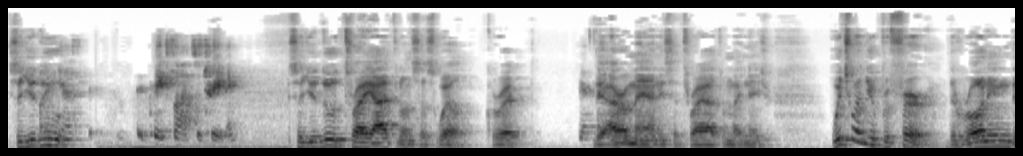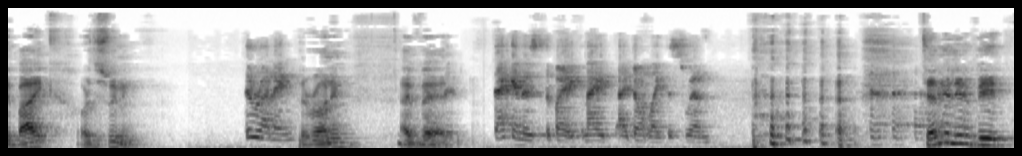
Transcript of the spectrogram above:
So you do. yes, it takes lots of training. So you do triathlons as well, correct? Yes. The Ironman is a triathlon by nature. Which one do you prefer? The running, the bike, or the swimming? The running. The running? I bet. Second is the bike, and I, I don't like to swim. Tell me a little bit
